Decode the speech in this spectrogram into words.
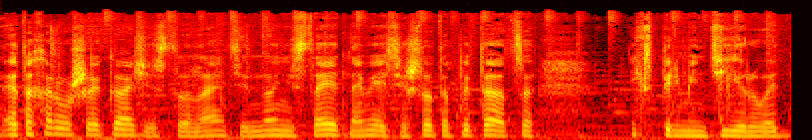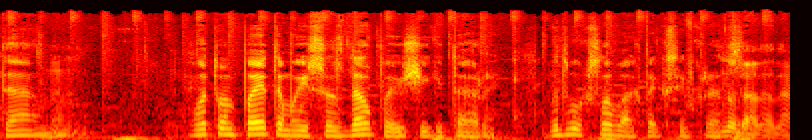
это хорошее качество, знаете, но не стоять на месте, что-то пытаться экспериментировать, да. Вот он поэтому и создал поющие гитары. В двух словах, так если вкратце. Ну да, да, да.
